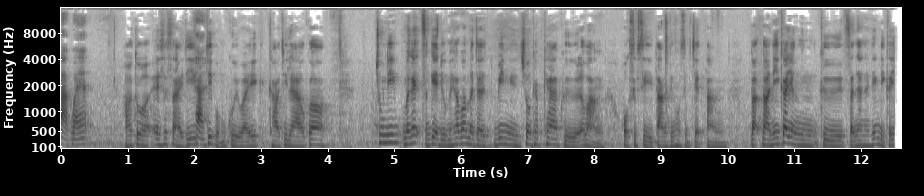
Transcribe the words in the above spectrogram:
ฝากไว้อะเพราะตัว SSI ที่ค่ะที่ผมคุยไว้คราวที่แล้วก็ ช่วงนี้มันก็สังเกตดูไหมครับว่ามันจะวิ่งช่วงแคบๆคือระหว่าง 64 ตังค์ถึง 67 ตังค์ตตอนนี้ก็ยังคือสัญญาณทางเทคนิคก็ยัง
